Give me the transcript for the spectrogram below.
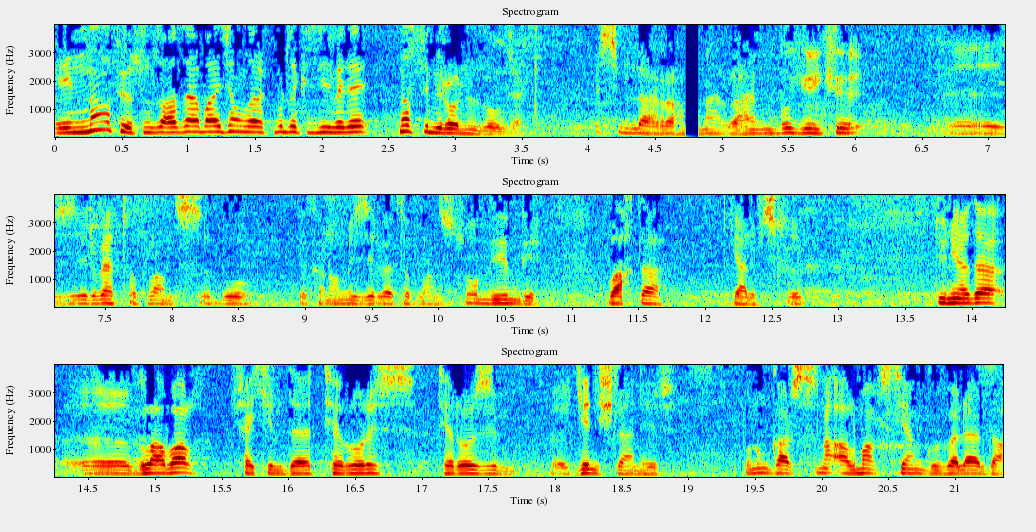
E, ne yapıyorsunuz? Azerbaycan olarak buradaki zirvede nasıl bir rolünüz olacak? Bismillahirrahmanirrahim. Bugünkü e, zirvə toplantısı, bu ekonomi zirvə toplantısı çox mühüm bir vaxta gəlib çıxıb. Dünyada e, qlobal şəkildə terrorist, terrorizm e, genişlənir. Bunun qarşısını almaq istəyən qüvvələr də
